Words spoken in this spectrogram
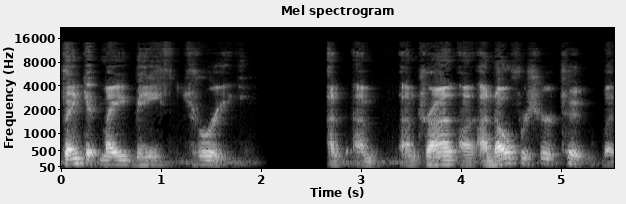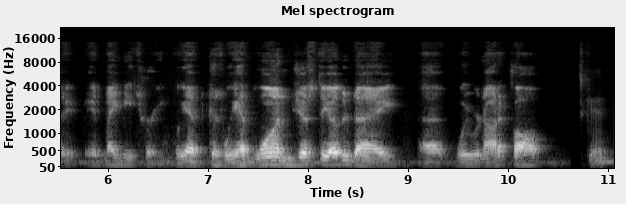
think it may be three. I'm, I'm, I'm trying, I, I know for sure two, but it, it may be three. We had, because we had one just the other day. Uh, we were not at fault. It's good.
